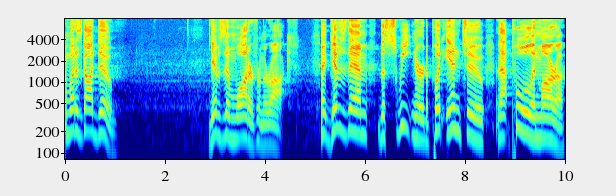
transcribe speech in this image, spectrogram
And what does God do? Gives them water from the rock. It gives them the sweetener to put into that pool in Marah.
